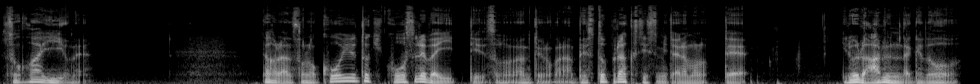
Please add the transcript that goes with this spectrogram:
そこはいいよね。だから、その、こういう時こうすればいいっていう、その、なんていうのかな、ベストプラクティスみたいなものって、いろいろあるんだけど、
